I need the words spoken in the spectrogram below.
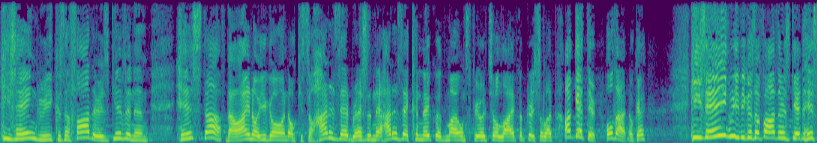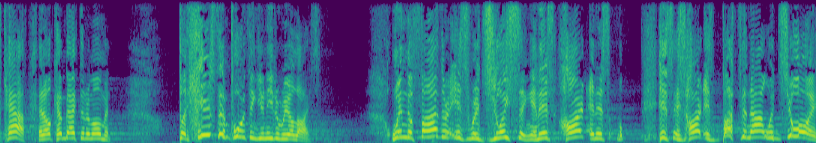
He's angry because the father has given him his stuff. Now I know you're going, okay, so how does that resonate? How does that connect with my own spiritual life and Christian life? I'll get there. Hold on, okay? He's angry because the father is getting his calf, and I'll come back to the moment. But here's the important thing you need to realize. When the father is rejoicing in his heart and his, his, his heart is busting out with joy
